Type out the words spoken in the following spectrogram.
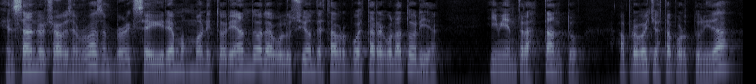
En Sandler, Travis y Rosenberg seguiremos monitoreando la evolución de esta propuesta regulatoria y mientras tanto aprovecho esta oportunidad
